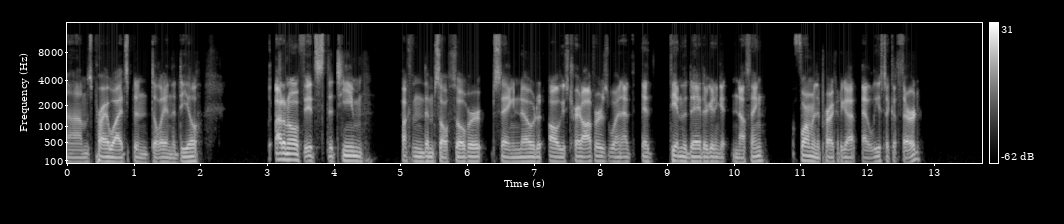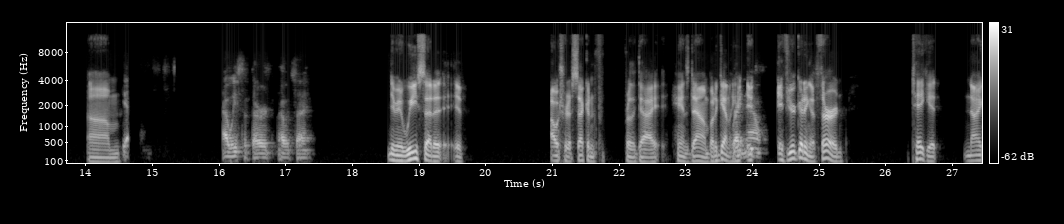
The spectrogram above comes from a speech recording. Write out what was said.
Um, it's probably why it's been delaying the deal. I don't know if it's the team fucking themselves over saying no to all these trade offers when at, at the end of the day they're going to get nothing for him and they probably could have got at least like a third. Um, yeah, At least a third, I would say. I mean, we said it if I would trade a second for, for the guy, hands down. But again, like, Right it- now. If you're getting a third, take it. Now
